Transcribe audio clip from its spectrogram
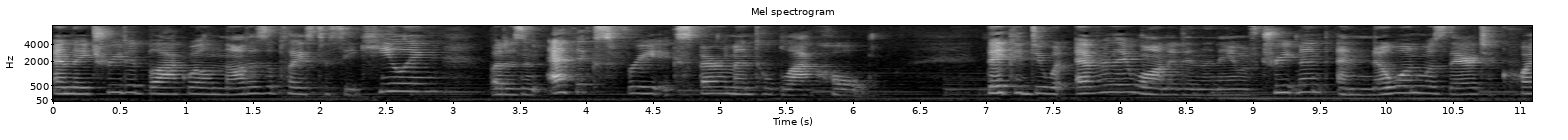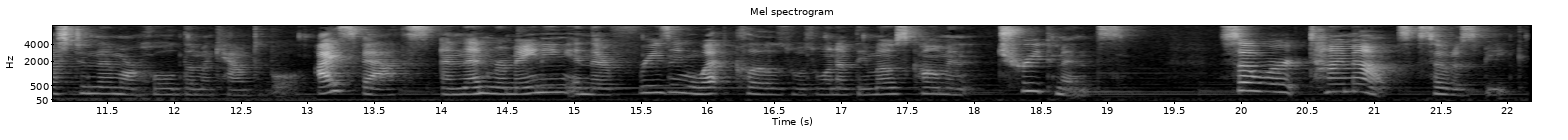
and they treated Blackwell not as a place to seek healing, but as an ethics free experimental black hole. They could do whatever they wanted in the name of treatment, and no one was there to question them or hold them accountable. Ice baths and then remaining in their freezing wet clothes was one of the most common treatments. So were timeouts, so to speak,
